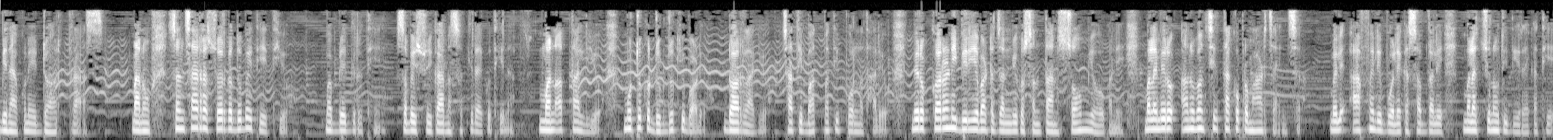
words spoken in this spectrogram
बिना कुनै डर त्रास। मानौ संसार र स्वर्ग दुवै त्यही थियो। म व्यग्र थिएँ। सबै स्वीकार्न सकिरहेको थिइनँ। मन अत्तालियो। मुटुको ढुकढुकी बढ्यो। डर लाग्यो। छाती भतभती पोल्न थाल्यो। मेरो करणी वीर्यबाट जन्मिएको सन्तान सौम्य हो भने मलाई मेरो आनुवंशिकताको प्रमाण चाहिन्छ। मैले आफैले बोलेका शब्दले मलाई चुनौती दिइरहेका थिए।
